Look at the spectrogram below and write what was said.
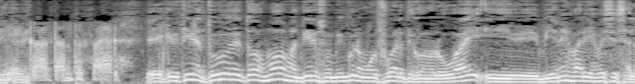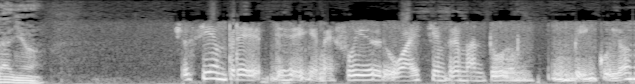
Y cada tantos años. Eh, Cristina, tú de todos modos mantienes un vínculo muy fuerte con Uruguay y vienes varias veces al año. Yo siempre, desde que me fui de Uruguay, siempre mantuve un, vínculo.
